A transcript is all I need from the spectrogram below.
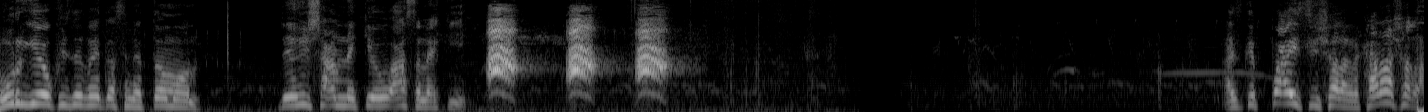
মুরগিও খুঁজে পাইতাছি না তেমন। দেখি সামনে কেউ আছে নাকি? আজকে পাইছি শালার খারাপ শালা।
